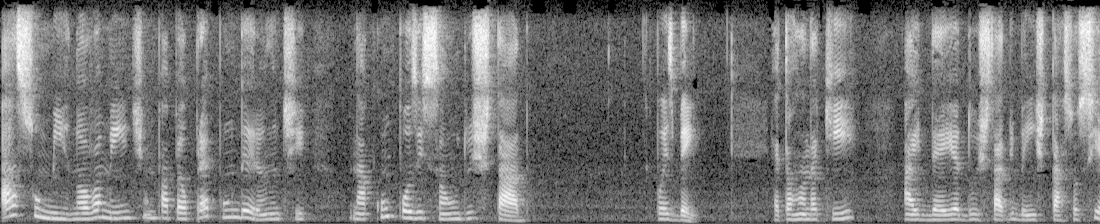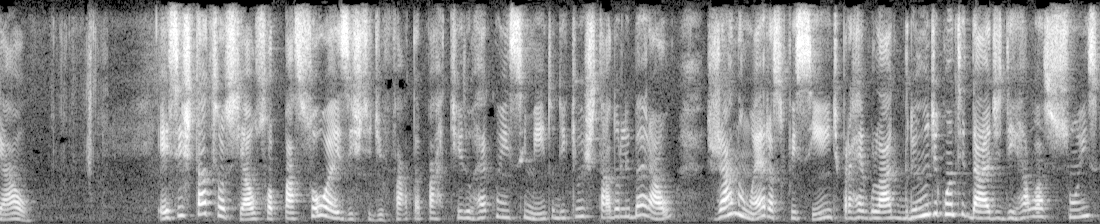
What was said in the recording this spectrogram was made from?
assumir novamente um papel preponderante na composição do Estado. Pois bem, retornando aqui à ideia do estado de bem-estar social, esse Estado social só passou a existir de fato a partir do reconhecimento de que o Estado liberal já não era suficiente para regular a grande quantidade de relações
